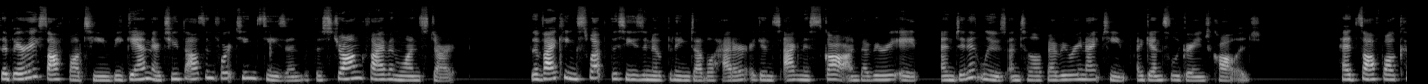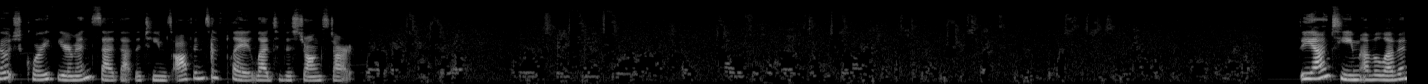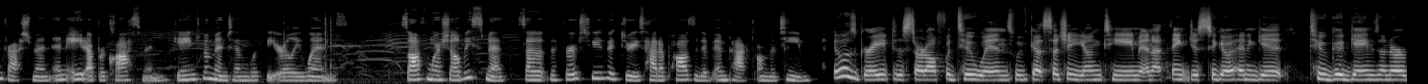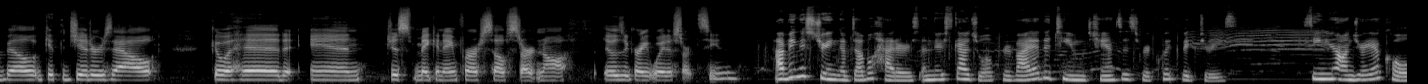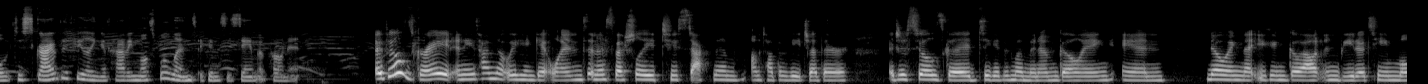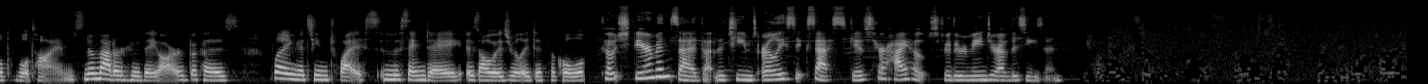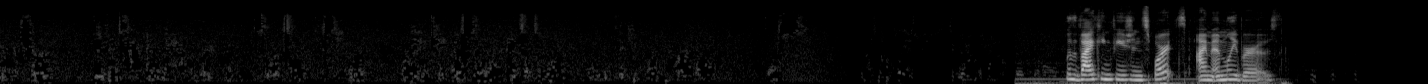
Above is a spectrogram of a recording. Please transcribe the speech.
The Berry softball team began their 2014 season with a strong 5 1 start. The Vikings swept the season opening doubleheader against Agnes Scott on February 8th and didn't lose until February 19th against LaGrange College. Head softball coach Corey Thierman said that the team's offensive play led to the strong start. The young team of 11 freshmen and 8 upperclassmen gained momentum with the early wins. Sophomore Shelby Smith said that the first few victories had a positive impact on the team. It was great to start off with two wins. We've got such a young team, and I think just to go ahead and get two good games under our belt, get the jitters out, go ahead and just make a name for ourselves starting off. It was a great way to start the season. Having a string of double headers in their schedule provided the team with chances for quick victories. Senior Andrea Cole described the feeling of having multiple wins against the same opponent. It feels great anytime that we can get wins, and especially to stack them on top of each other. It just feels good to get the momentum going and knowing that you can go out and beat a team multiple times, no matter who they are, because playing a team twice in the same day is always really difficult. Coach Thierman said that the team's early success gives her high hopes for the remainder of the season. With Viking Fusion Sports, I'm Emily Burrows.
